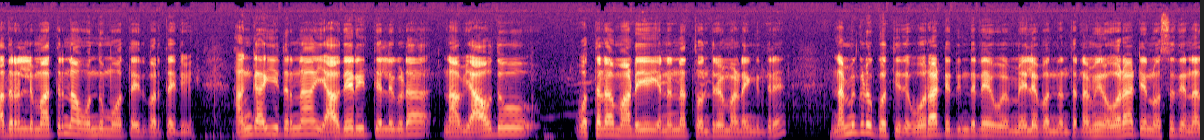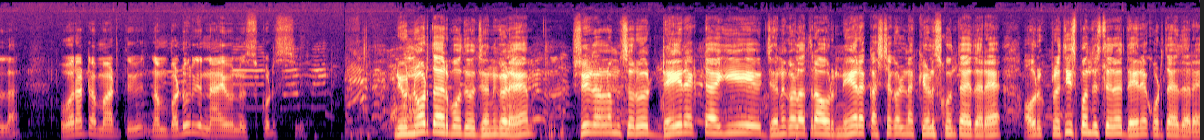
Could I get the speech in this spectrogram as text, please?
ಅದರಲ್ಲಿ ಮಾತ್ರ ನಾವು ಒಂದು ಮೂವತ್ತೈದು ಬರ್ತಾ ಇದ್ದೀವಿ. ಹಂಗಾಗಿ ಇದನ್ನ ಯಾವುದೇ ರೀತಿಯಲ್ಲೂ ಕೂಡ ನಾವು ಯಾವುದು ಒತ್ತಡ ಮಾಡಿ, ಏನನ್ನ ತೊಂದರೆ ಮಾಡಂಗಿದ್ರೆ ನಮಗೆ ಗೊತ್ತಿದೆ. ಹೋರಾಟದಿಂದಲೇ ಮೇಲೆ ಬಂದಂತ ನಮಗೆ ಹೋರಾಟ ಏನು ಹೊಸದೇನಲ್ಲ. ಹೋರಾಟ ಮಾಡ್ತೀವಿ. ನಮ್ಮ ಬಡವರಿಗೆ ನ್ಯಾಯವನ್ನು ಕೊಡಿಸ್ತೀವಿ. ನೀವು ನೋಡ್ತಾ ಇರ್ಬೋದು ಜನಗಳೇ, ಶ್ರೀರಾಮ್ ಡೈರೆಕ್ಟ್ ಡೈರೆಕ್ಟಾಗಿ ಜನಗಳ ಹತ್ರ ಅವ್ರ ನೇರ ಕಷ್ಟಗಳನ್ನ ಕೇಳಿಸ್ಕೊತಾ ಇದ್ದಾರೆ, ಅವ್ರಿಗೆ ಪ್ರತಿಸ್ಪಂದಿಸ್ತಿದ್ರೆ ಧೈರ್ಯ ಕೊಡ್ತಾ ಇದ್ದಾರೆ.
